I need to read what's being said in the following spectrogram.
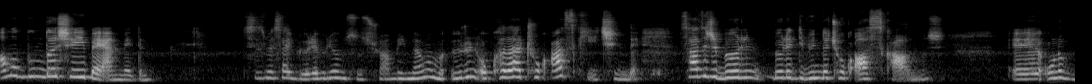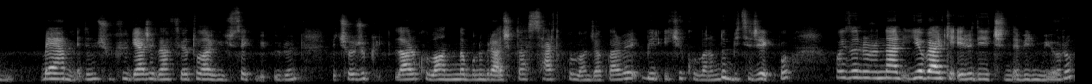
Ama bunda şeyi beğenmedim. Siz mesela görebiliyor musunuz şu an bilmiyorum ama ürün o kadar çok az ki içinde. Sadece böyle böyle dibinde çok az kalmış. Ee, onu beğenmedim çünkü gerçekten fiyat olarak yüksek bir ürün ve çocuklar kullandığında bunu birazcık daha sert kullanacaklar ve bir iki kullanımda bitecek bu. O yüzden ürünler ya belki eridiği için de bilmiyorum.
